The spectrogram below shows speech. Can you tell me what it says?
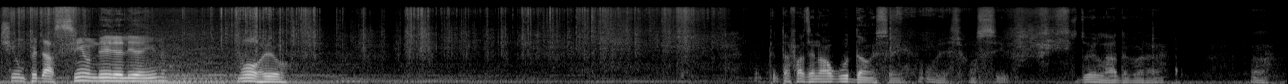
Tinha um pedacinho dele ali ainda. Morreu. Vou tentar fazer no algodão isso aí. Vamos ver se consigo. Dois lados agora. Né? Ó.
